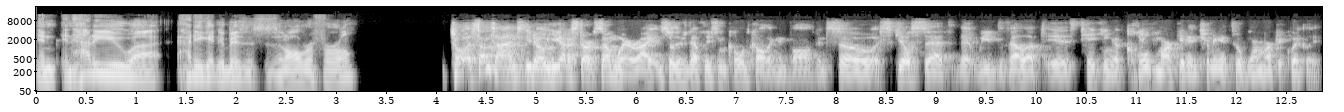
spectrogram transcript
and and how do you uh how do you get new business? Is it all referral? sometimes you know you got to start somewhere right and so there's definitely some cold calling involved and so a skill set that we've developed is taking a cold market and turning it to a warm market quickly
